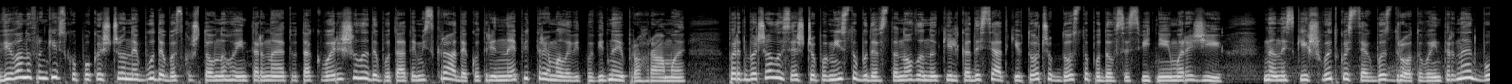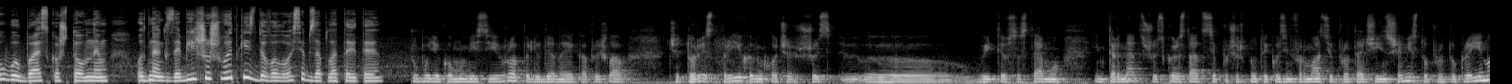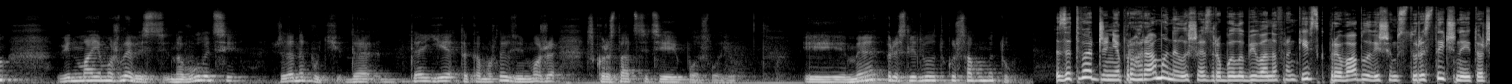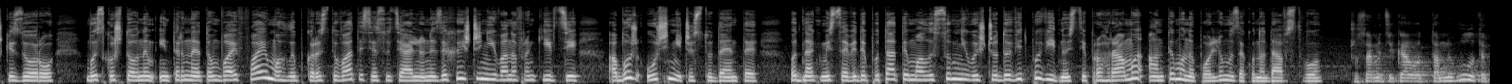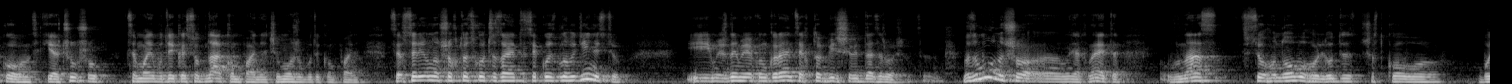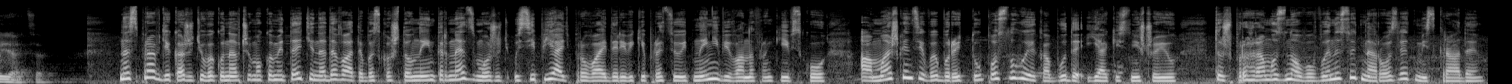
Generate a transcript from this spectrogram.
В Івано-Франківську поки що не буде безкоштовного інтернету. Так вирішили депутати міськради, котрі не підтримали відповідної програми. Передбачалося, що по місту буде встановлено кілька десятків точок доступу до всесвітньої мережі. На низьких швидкостях бездротовий інтернет був би безкоштовним. Однак за більшу швидкість довелося б заплатити. У будь-якому місті Європи людина, яка прийшла, чи турист приїхав і хоче щось е, вийти в систему інтернет, щось користатися, почерпнути якусь інформацію про те чи інше місто, про ту країну, він має можливість на вулиці чи де-небудь, де, де є така можливість, він може скористатися цією послугою. І ми переслідували таку ж саму мету. Затвердження програми не лише зробило б Івано-Франківськ привабливішим з туристичної точки зору. Безкоштовним інтернетом Wi-Fi могли б користуватися соціально незахищені івано-франківці або ж учні чи студенти. Однак місцеві депутати мали сумніви щодо відповідності програми антимонопольному законодавству. Що саме цікаво, там не було такого, я чув, що це має бути якась одна компанія, чи може бути компанія. Це все рівно, що хтось хоче зайнятися якоюсь благодійністю, і між ними є конкуренція, хто більше віддасть гроші. Це- Безумовно, що, е, як знаєте, в нас всього нового люди частково бояться. Насправді кажуть у виконавчому комітеті, надавати безкоштовний інтернет зможуть усі п'ять провайдерів, які працюють нині в Івано-Франківську. А мешканці виберуть ту послугу, яка буде якіснішою. Тож програму знову винесуть на розгляд міськради.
